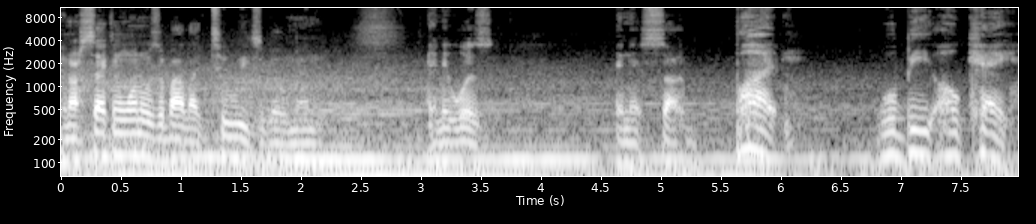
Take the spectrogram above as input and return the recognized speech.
and our second one was about like two weeks ago, man. And it was, and it sucked, but we'll be okay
